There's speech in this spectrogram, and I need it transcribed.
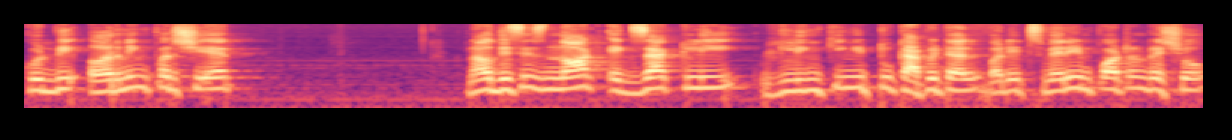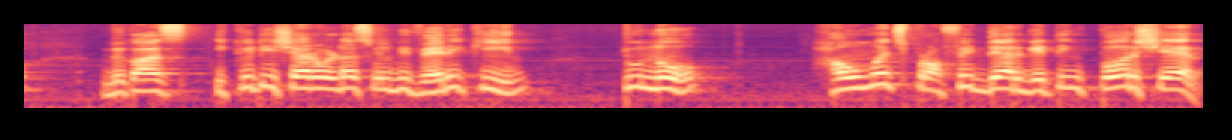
could be earning per share. Now, this is not exactly linking it to capital, but it is very important ratio because equity shareholders will be very keen to know how much profit they are getting per share.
